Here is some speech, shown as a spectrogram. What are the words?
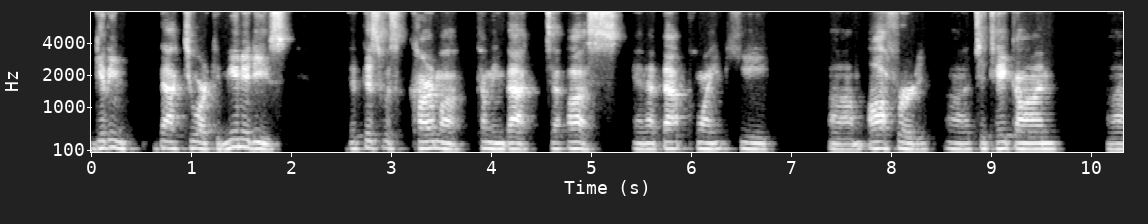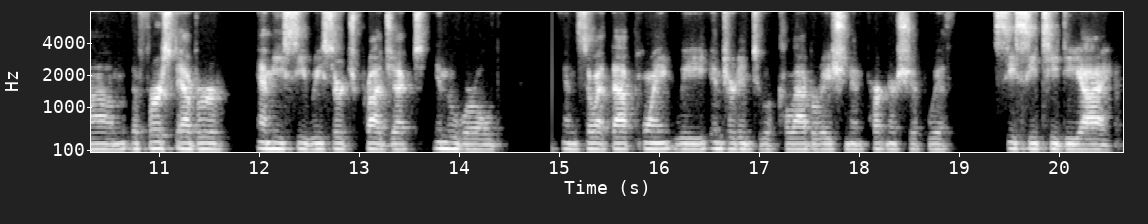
giving back to our communities, that this was karma coming back to us. And at that point, he um, offered uh, to take on um, the first ever MEC research project in the world. And so at that point, we entered into a collaboration and partnership with CCTDI.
